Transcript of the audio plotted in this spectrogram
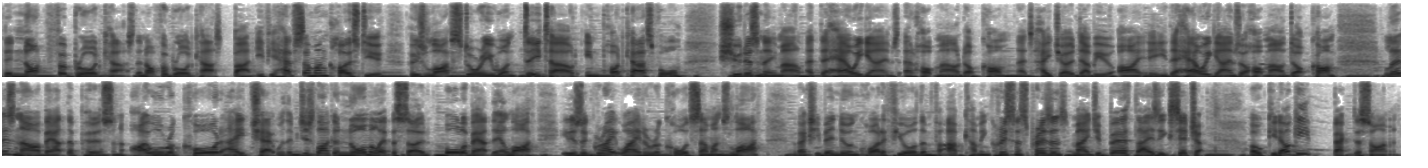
They're not for broadcast. They're not for broadcast. But if you have someone close to you whose life story you want detailed in podcast form, shoot us an email at thehowiegames at hotmail.com. That's H O W I E, thehowiegames at hotmail.com. Let us know about the person. I will record a chat with them, just like a normal episode, all about their life. It is a great way to record someone's life. We've actually been doing quite a few of them for upcoming Christmas presents, major birthdays, etc. Okie dokie, back to Simon.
